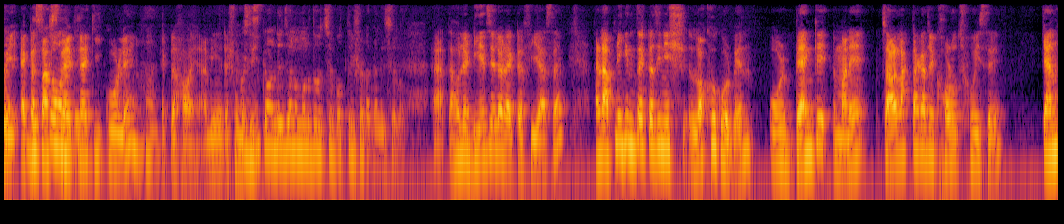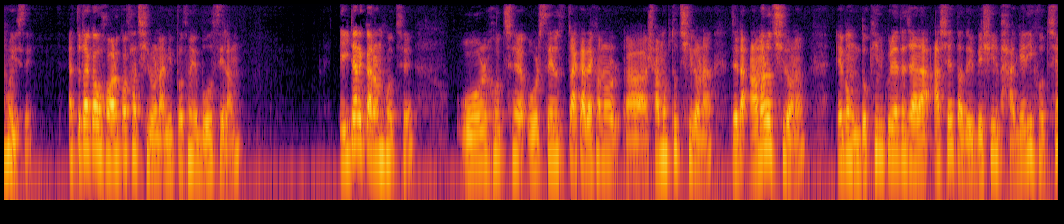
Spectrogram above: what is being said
ওই একটা সাবস্ক্রাইব। না কি করলে। একটা হয় আমি এটা শুনছি। ডিসকাউন্টের জন্য মূলত হচ্ছে বত্রিশশো টাকা নিছিল। হ্যাঁ তাহলে ডিএচএল এর একটা ফি আছে। আর আপনি কিন্তু একটা জিনিস লক্ষ্য করবেন ওর ব্যাংকে মানে চার লাখ টাকা যে খরচ হয়েছে কেন হয়েছে এত টাকাও হওয়ার কথা ছিল না, আমি প্রথমে বলছিলাম। এইটার কারণ হচ্ছে, ওর হচ্ছে, ওর সেলফ টাকা দেখানোর সামর্থ্য ছিল না, যেটা আমারও ছিল না, এবং দক্ষিণ কোরিয়াতে যারা আসে, তাদের বেশিরভাগেরই হচ্ছে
